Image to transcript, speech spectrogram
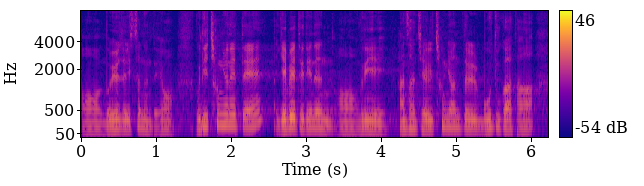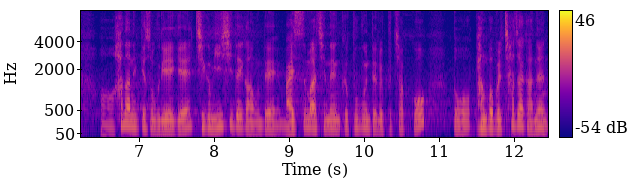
어, 놓여져 있었는데요. 우리 청년회 때 예배 드리는 어, 우리 안산 제일 청년들 모두가 다 어, 하나님께서 우리에게 지금 이 시대 가운데 말씀하시는 그 부분들을 붙잡고 또 방법을 찾아가는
